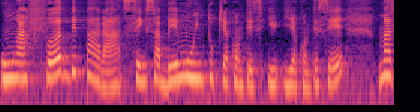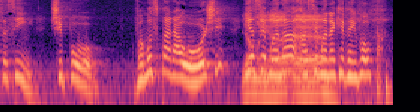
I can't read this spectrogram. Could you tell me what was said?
um afã de parar sem saber muito o que aconte ia acontecer, mas assim, tipo, vamos parar hoje e, e a semana é... a semana que vem voltar.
